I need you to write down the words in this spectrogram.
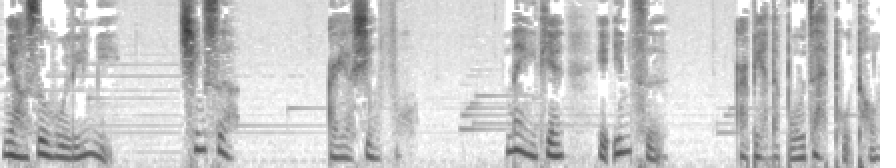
秒速五厘米，青涩而又幸福。那一天也因此而变得不再普通。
